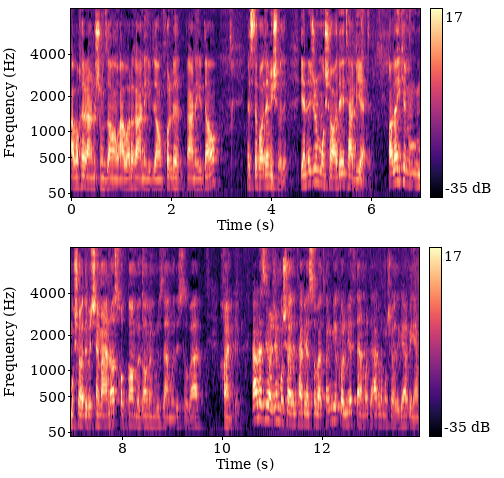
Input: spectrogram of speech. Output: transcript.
اواخر قرن 16 ام اوایل قرن 17 کل قرن 17 استفاده می شده یعنی جور مشاهده طبیعته. حالا اینکه مشاهده به چه معناست خب گام به گام امروز در موردش صحبت خواهیم کرد. قبل از این راجع مشاهده طبیعت صحبت کنیم یه کلیت در مورد عقل مشاهدهگر بگم.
